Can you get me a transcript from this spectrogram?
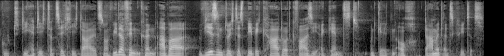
Gut, die hätte ich tatsächlich da jetzt noch wiederfinden können, aber wir sind durch das BBK dort quasi ergänzt und gelten auch damit als Kritis.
